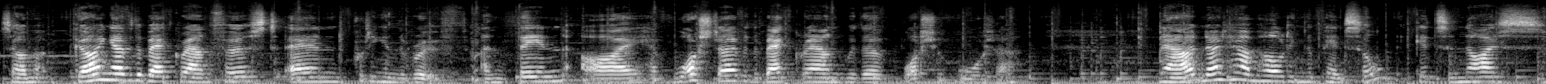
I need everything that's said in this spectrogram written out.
So I'm going over the background first and putting in the roof. And then I have washed over the background with a wash of water. Now, note how I'm holding the pencil. It gets a nice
